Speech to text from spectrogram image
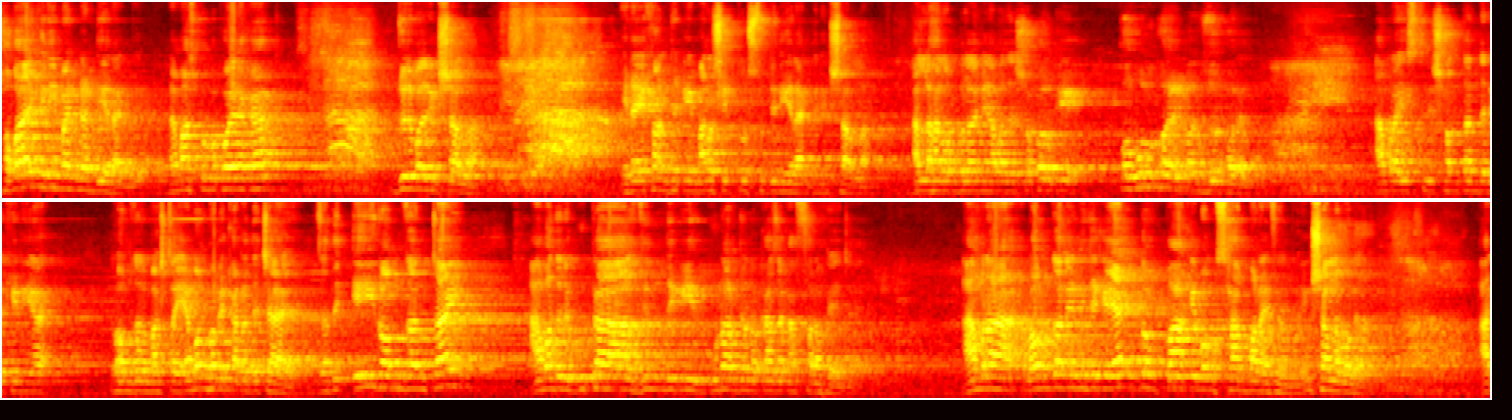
সবাইকে রিমাইন্ডার দিয়ে রাখবে নামাজ পড়ব কয় রাখা জোরে বলেন ইনশাআল্লাহ। এটা এখান থেকে মানসিক প্রস্তুতি নিয়ে রাখবেন ইনশাআল্লাহ। আল্লাহ রাব্বুল আলামিন আমাদের সকলকে কবুল করেন, মঞ্জুর করেন। আমরা স্ত্রী সন্তানদেরকে নিয়ে রমজান মাসটা এমনভাবে কাটাতে চাই, যাতে এই রমজানটাই আমাদের গোটা জিন্দগির গুনার জন্য কাজা কাফারা হয়ে যায়। আমরা রমজানে নিজেকে একদম পাক এবং সাফ বানায় ফেলব ইনশাল্লাহ বলে। আর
